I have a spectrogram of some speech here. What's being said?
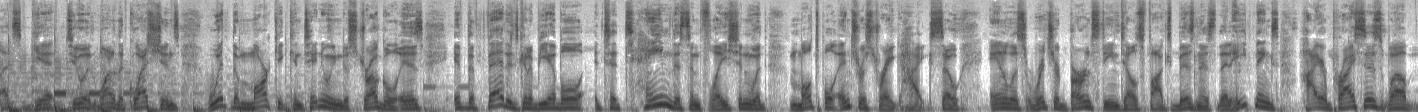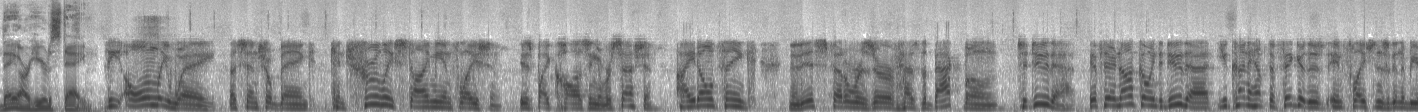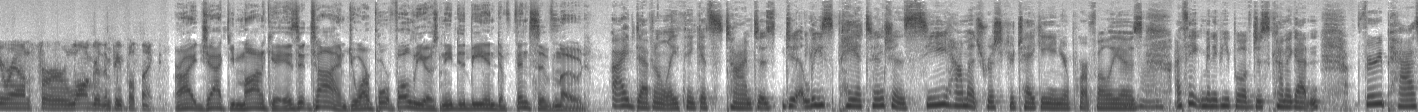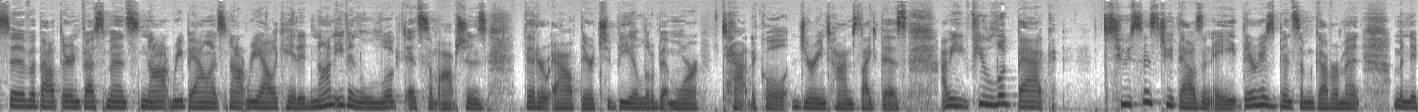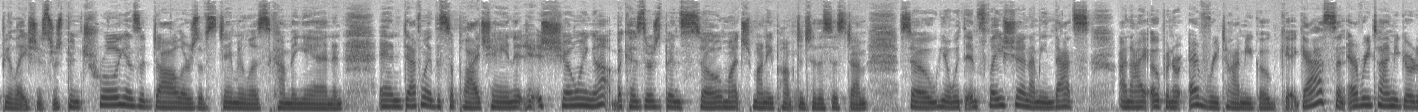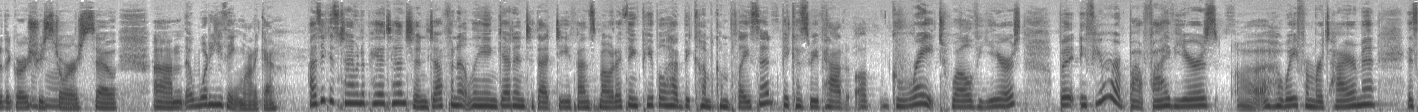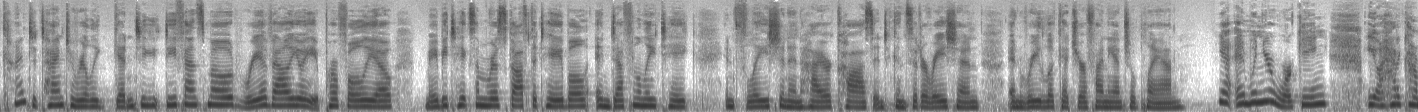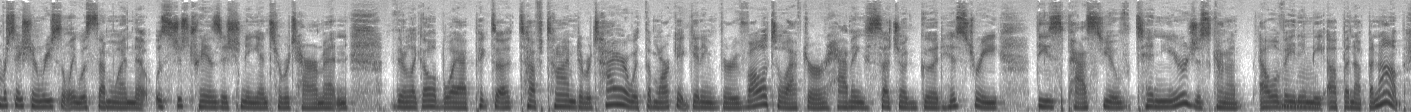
let's get to it. One of the questions with the market continuing to struggle is if the Fed is going to be able to tame this inflation with multiple interest rate hikes. So, analyst Richard Bernstein tells Fox Business that he thinks higher prices, well, they are here to stay. The only way a central bank can truly stymie inflation is by causing a recession. I don't think this Federal Reserve has the backbone to do that. If they're not going to do that, you kind of have to figure that inflation is going to be around for longer than people think. All right, Jackie, Monica, is it time? Do our portfolios need to be in defensive mode? I definitely think it's time to, to, at least pay attention, see how much risk you're taking in your portfolios. Mm-hmm. I think many people have just kind of gotten very passive about their investments, not rebalanced, not reallocated, not even looked at some options that are out there to be a little bit more tactical during times like this. I mean, if you look back to, since 2008, there has been some government manipulations. There's been trillions of dollars of stimulus coming in, and and definitely the supply chain is showing up because there's been so much money pumped into the system. So you know, with inflation, I mean that's an eye opener every time you go get gas and every time you go to the grocery mm-hmm. store. So, um, what do you think, Monica? I think it's time to pay attention, definitely, and get into that defense mode. I think people have become complacent because we've had a great 12 years. But if you're about five years uh, away from retirement, it's kind of time to really get into defense mode, reevaluate your portfolio, maybe take some risk off the table, and definitely take inflation and higher costs into consideration and relook at your financial plan. Yeah, and when you're working, you know, I had a conversation recently with someone that was just transitioning into retirement, and they're like, "Oh boy, I picked a tough time to retire with the market getting very volatile after having such a good history these past, you know, ten years, just kind of elevating mm-hmm. the up and up and up."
